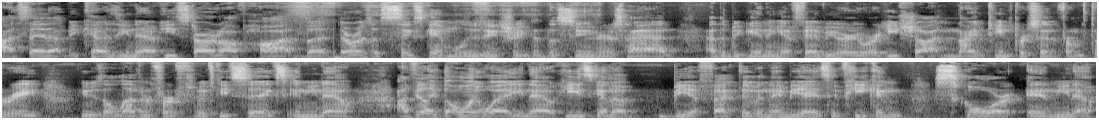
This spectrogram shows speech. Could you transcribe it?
I say that because, you know, he started off hot, but there was a six game losing streak that the Sooners had at the beginning of February where he shot 19% from three. He was 11 for 56. And, you know, I feel like the only way, you know, he's going to be effective in the NBA is if he can score and, you know,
